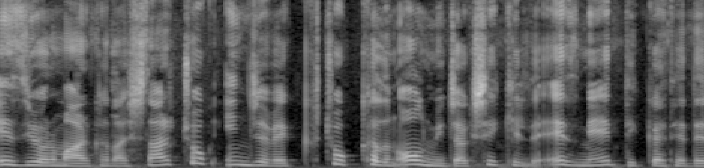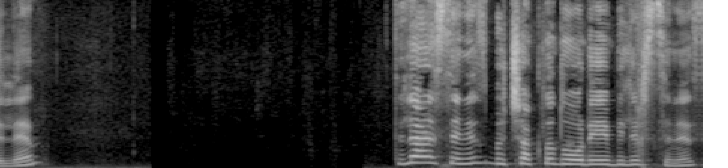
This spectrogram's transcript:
eziyorum arkadaşlar. Çok ince ve çok kalın olmayacak şekilde ezmeye dikkat edelim. Dilerseniz bıçakla doğrayabilirsiniz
